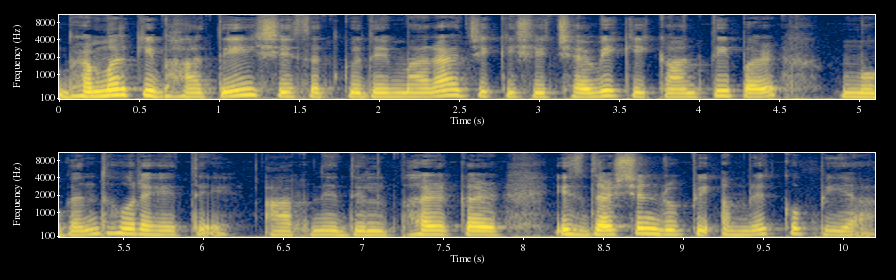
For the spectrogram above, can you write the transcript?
भ्रमर की भांति श्री सतगुरुदेव महाराज जी की श्री छवि की कांति पर मुगंध हो रहे थे। आपने दिल भर कर इस दर्शन रूपी अमृत को पिया।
